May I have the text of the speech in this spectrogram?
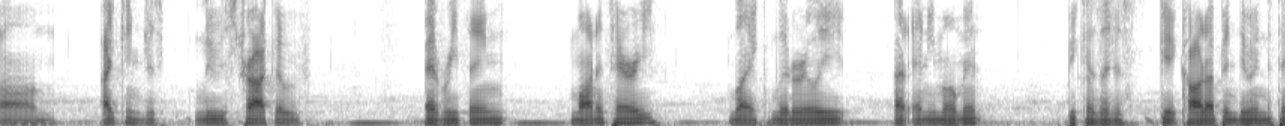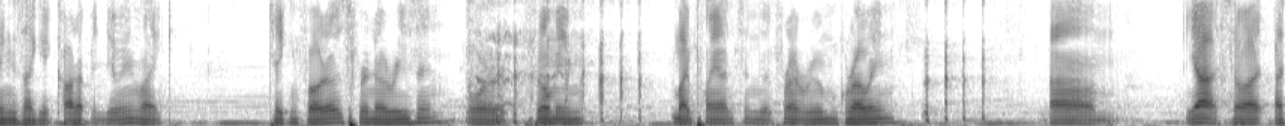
Um, I can just lose track of everything monetary, like literally at any moment, because I just get caught up in doing the things I get caught up in doing, like taking photos for no reason or filming my plants in the front room growing. Um, yeah, so I, I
